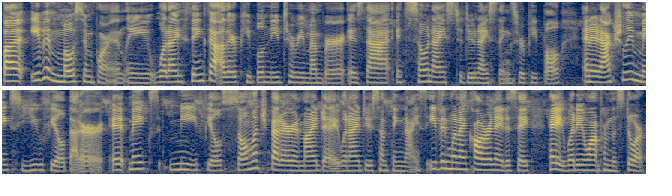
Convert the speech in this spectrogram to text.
But even most importantly, what I think that other people need to remember is that it's so nice to do nice things for people and it actually makes you feel better. It makes me feel so much better in my day when I do something nice, even when I call Renee to say, hey, what do you want from the store?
